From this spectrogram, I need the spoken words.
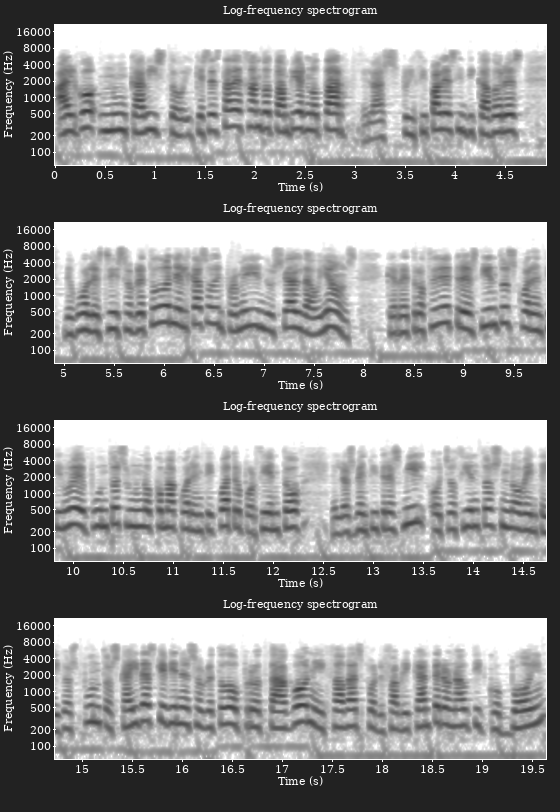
algo nunca visto y que se está dejando también notar en los principales indicadores de Wall Street, sobre todo en el caso del promedio industrial Dow Jones, que retrocede 349 puntos, un 1,44% en los 23.892 puntos. Caídas que vienen sobre todo protagonizadas por el fabricante aeronáutico Boeing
